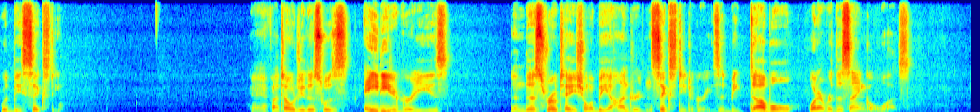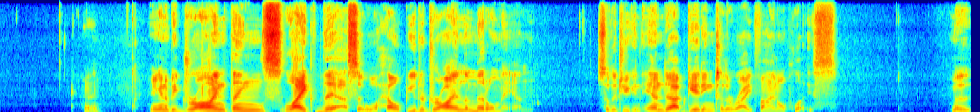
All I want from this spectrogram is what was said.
would be 60. Okay, if I told you this was 80 degrees, then this rotation would be 160 degrees. It'd be double whatever this angle was. Okay. You're going to be drawing things like this. It will help you to draw in the middleman so that you can end up getting to the right final place. But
